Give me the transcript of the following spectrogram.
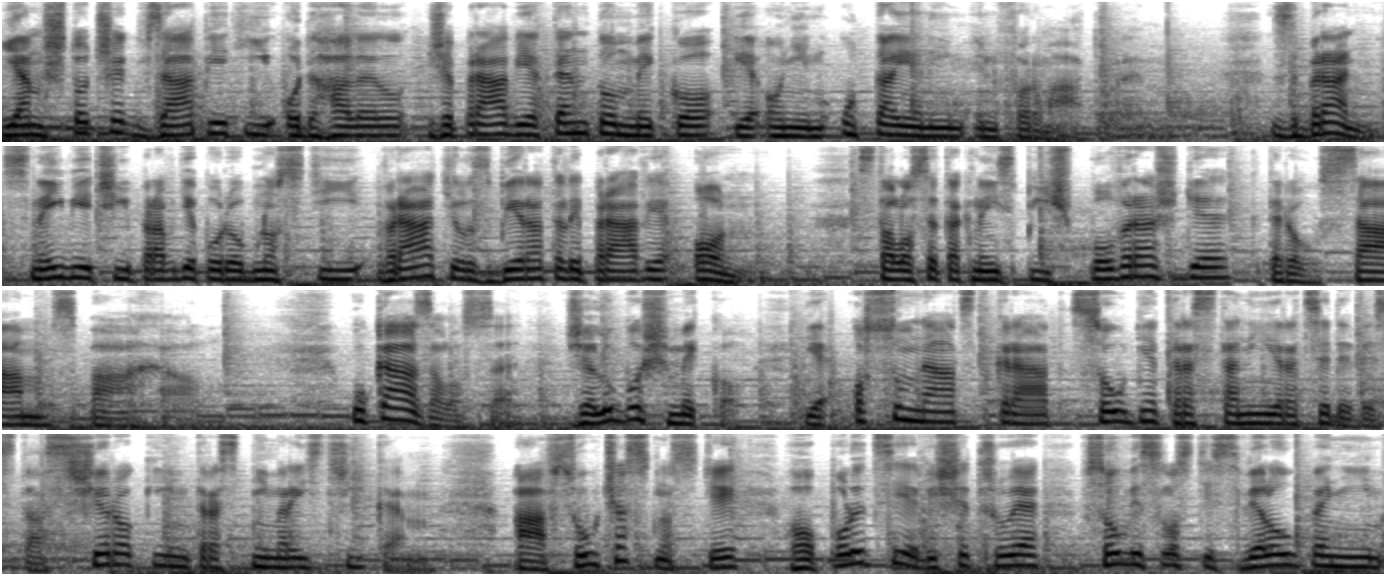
Jan Štoček v zápětí odhalil, že právě tento Miko je o ním utajeným informátorem. Zbraň s největší pravděpodobností vrátil sběrateli právě on. Stalo se tak nejspíš po vraždě, kterou sám spáchal. Ukázalo se, že Luboš Miko je 18krát soudně trestaný recidivista s širokým trestním rejstříkem a v současnosti ho policie vyšetřuje v souvislosti s vyloupením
